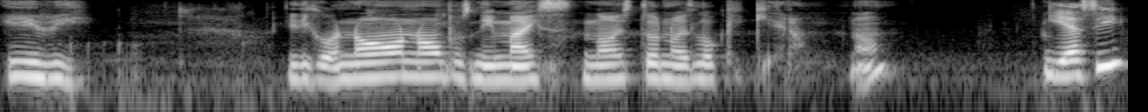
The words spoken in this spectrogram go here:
y di. Y dijo, no, no, pues ni más, no, esto no es lo que quiero, ¿no? Y así,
